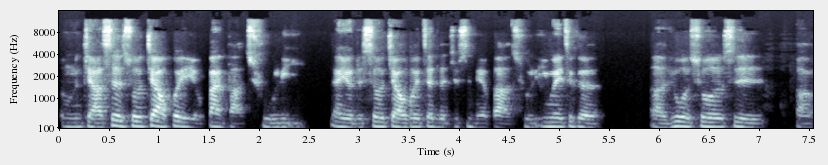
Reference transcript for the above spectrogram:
我们假设说教会有办法处理，那有的时候教会真的就是没有办法处理，因为这个呃，如果说是啊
